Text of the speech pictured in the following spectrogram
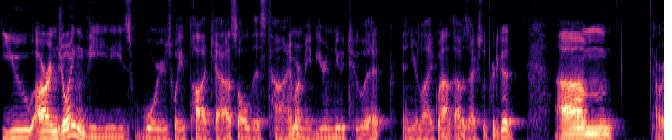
you are enjoying these Warriors Way podcasts all this time, or maybe you're new to it and you're like, wow, that was actually pretty good. Um, or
